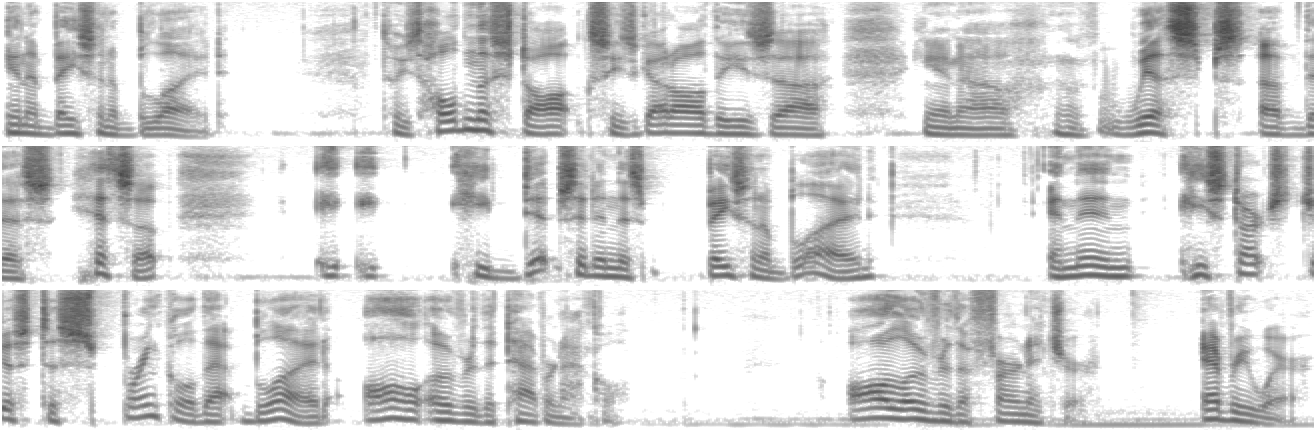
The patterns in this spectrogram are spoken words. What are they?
in a basin of blood. So he's holding the stalks. He's got all these, uh, you know, wisps of this hyssop. He, he, he dips it in this basin of blood, and then he starts just to sprinkle that blood all over the tabernacle, all over the furniture, everywhere.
